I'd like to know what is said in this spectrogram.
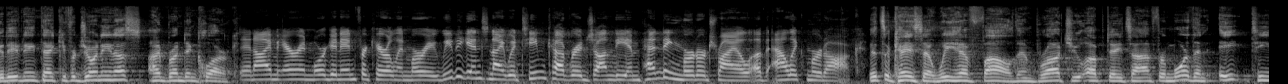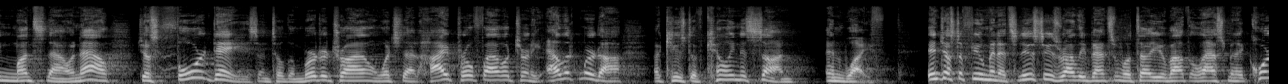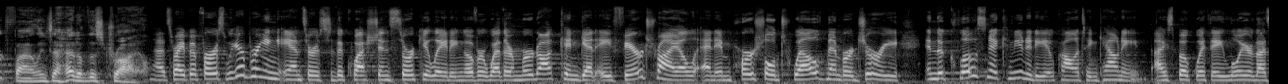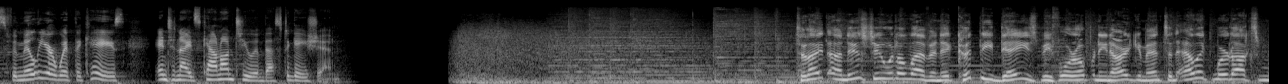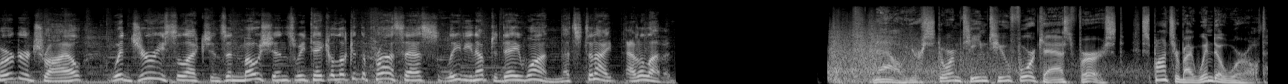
Good evening. Thank you for joining us. I'm Brendan Clark. And I'm Erin Morgan in for Carolyn Murray. We begin tonight with team coverage on the impending murder trial of Alex Murdaugh. It's a case that we have followed and brought you updates on for more than 18 months now. And now, just four days until the murder trial in which that high profile attorney, Alex Murdaugh, accused of killing his son and wife. In just a few minutes, News 2's Riley Benson will tell you about the last minute court filings ahead of this trial. That's right. But first, we are bringing answers to the questions circulating over whether Murdaugh can get a fair trial and impartial 12 member jury in the close knit community of Colleton County. I spoke with a lawyer that's familiar with the case in tonight's Count on Two investigation. Tonight on News 2 at 11, it could be days before opening arguments in Alex Murdaugh's murder trial with jury selections and motions. We take a look at the process leading up to day one. That's tonight at 11. Now, your Storm Team 2 forecast first, sponsored by Window World.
